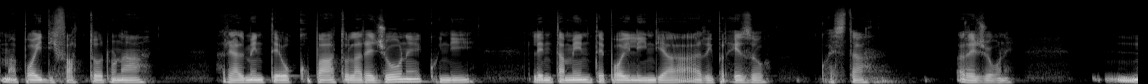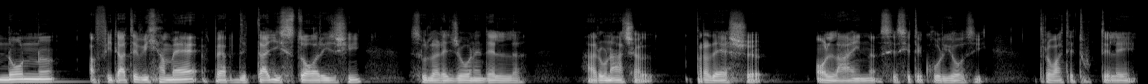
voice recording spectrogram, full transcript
ma poi di fatto non ha realmente occupato la regione quindi lentamente poi l'India ha ripreso questa regione. Non affidatevi a me per dettagli storici sulla regione del Arunachal Pradesh online, se siete curiosi, trovate tutte le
